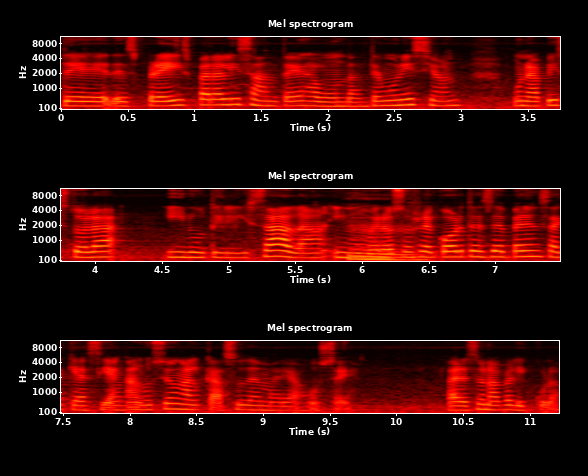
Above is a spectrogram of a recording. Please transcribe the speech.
de- de sprays paralizantes, abundante munición, una pistola inutilizada y numerosos Mm. recortes de prensa que hacían alusión al caso de María José. Parece una película.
